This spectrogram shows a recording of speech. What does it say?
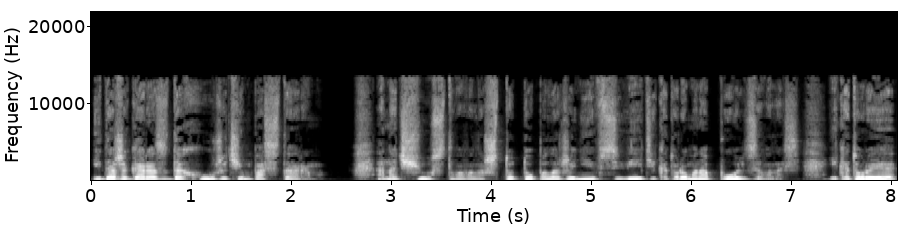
и даже гораздо хуже, чем по-старому. Она чувствовала, что то положение в свете, которым она пользовалась, и которое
